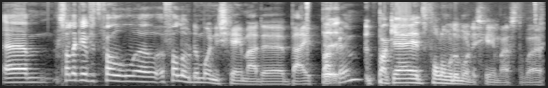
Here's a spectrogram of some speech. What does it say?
Ehm, zal ik even het follow, follow the money schema erbij pakken? pak jij het volgende money schema's erbij.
